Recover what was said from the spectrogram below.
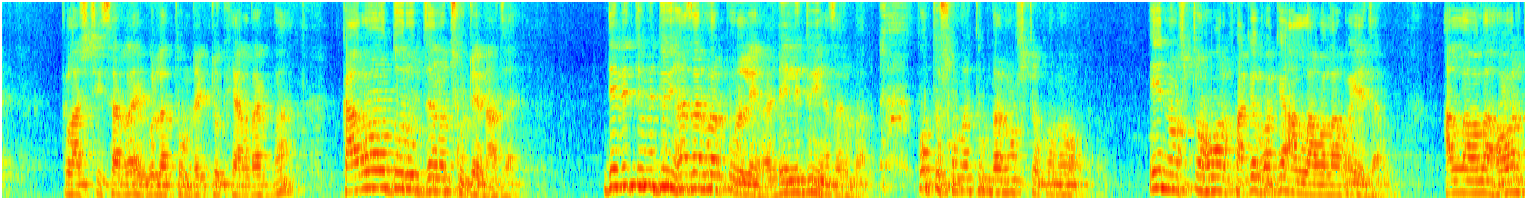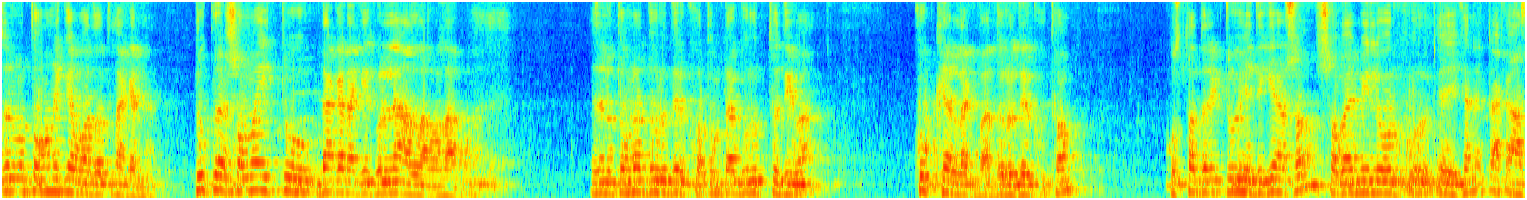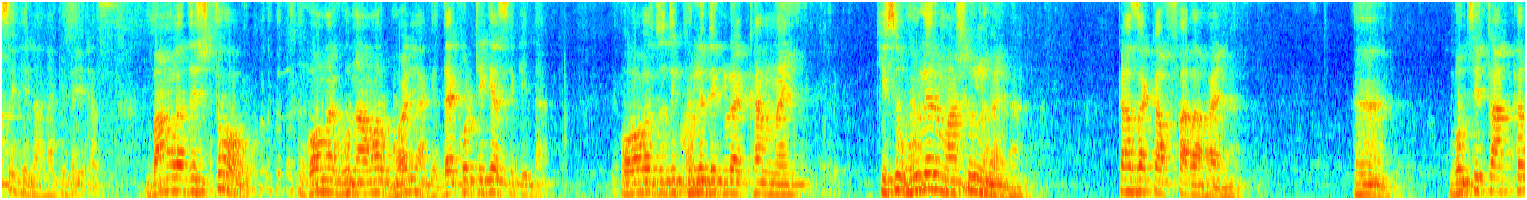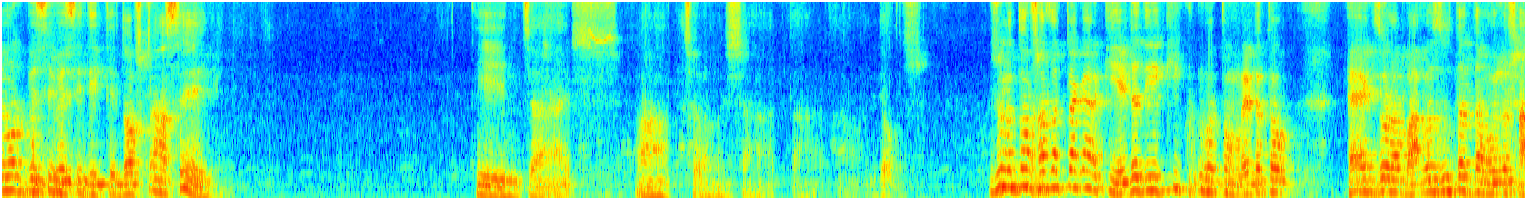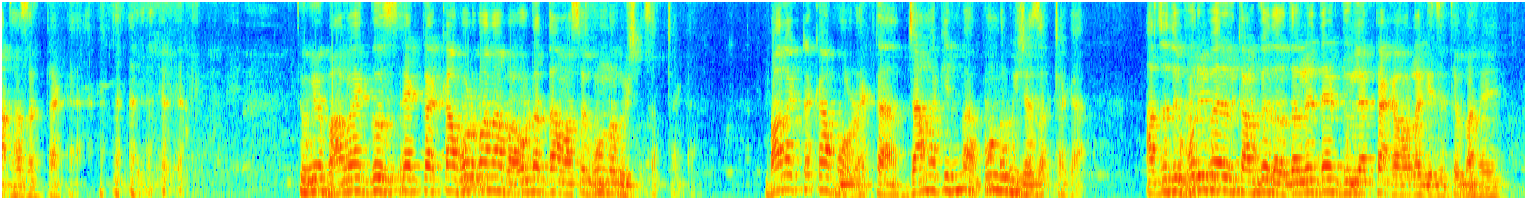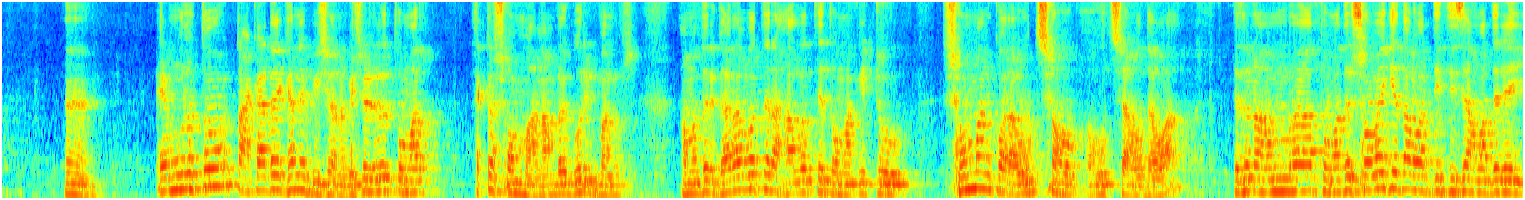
ক্লাস টিচাররা এগুলা তোমরা একটু খেয়াল রাখবা। কারও দরুদ যেন ছুটে না যায়। ডেলি তুমি দুই হাজার বার পড়লে হয় ডেলি দুই হাজার বার। কত সময় তোমরা নষ্ট করো? এই নষ্ট হওয়ার ফাঁকে ফাঁকে আল্লাহওয়ালা হয়ে যাও। আল্লাহওয়ালা হওয়ার জন্য তো অনেক আবাদত লাগে না। টুকরা সময় একটু ডাকাডাকি করলে আল্লাহওয়ালা হওয়া যায়। এই জন্য তোমরা দরুদের খতমটা গুরুত্ব দিবা। খুব খেয়াল রাখবা দরুদের খতম। ওস্তাদের একটু এদিকে আসো, সবাই মিলে ওর এইখানে টাকা আছে কিনা নাকি? দেখো। বাংলাদেশ তো গনা গুনা আমার ভয় লাগে। দেখো ঠিক আছে কিনা। ও আবার যদি খুলে দেখল একখান নাই, কিছু ভুলের মাসুল হয় না, কাজা কাফারা হয় না। হ্যাঁ বলছি টাটকা নোট বেশি বেশি দিতে, দশটা আছে? তিন, চার, পাঁচ, ছয়, সাত, আট দশ। আসলে দশ হাজার টাকা আর কি? এটা দিয়ে কি করব তোমরা? এটা তো এক জোড়া ভালো জুতার দাম হইল সাত হাজার টাকা। তুমি ভালো এক একটা কাপড় বানাবা, ওটার দাম আছে পনেরো বিশ হাজার টাকা। ভালো একটা কাপড়, একটা জামা কিনবা, পনেরো বিশ হাজার টাকা। আর যদি পরিবারের কাউকে দাও, তাহলে দেড় দুই লাখ টাকাও লাগে যেতে পারে। হ্যাঁ এর মূলত টাকাটা এখানে বিষয় না বিষয়টা হলো তোমার একটা সম্মান। আমরা গরিব মানুষ, আমাদের গারাবাতের হালতে তোমাকে একটু সম্মান করা, উৎসাহ উৎসাহ দেওয়া। এজন্য আমরা তোমাদের সবাইকে দাওয়াত দিতেছি আমাদের এই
